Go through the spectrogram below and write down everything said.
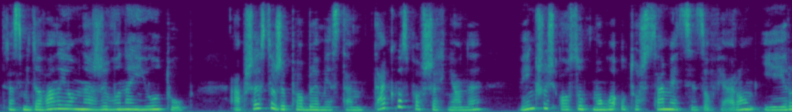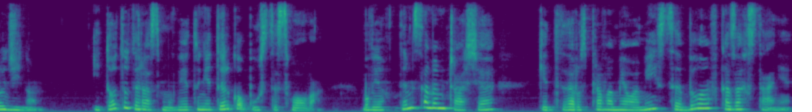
Transmitowano ją na żywo na YouTube, a przez to, że problem jest tam tak rozpowszechniony, większość osób mogła utożsamiać się z ofiarą i jej rodziną. I to, co teraz mówię, to nie tylko puste słowa, bowiem w tym samym czasie, kiedy ta rozprawa miała miejsce, byłam w Kazachstanie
